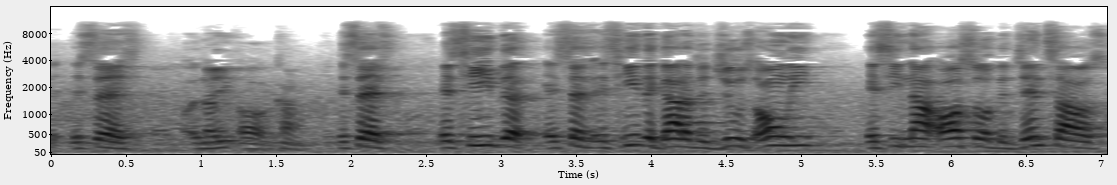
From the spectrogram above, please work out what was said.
It- It says, oh, no, you, oh, come. It says, is he the, it says, is he the God of the Jews only? Is he not also of the Gentiles?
